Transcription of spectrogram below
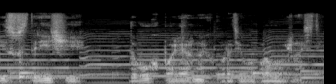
из встречи двух полярных противоположностей.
